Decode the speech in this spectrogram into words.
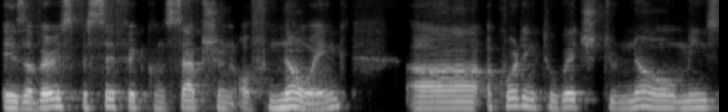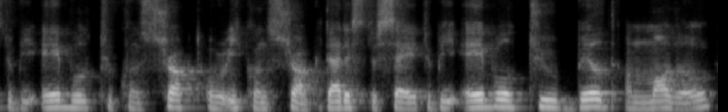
is a very specific conception of knowing, uh, according to which to know means to be able to construct or reconstruct. That is to say, to be able to build a model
